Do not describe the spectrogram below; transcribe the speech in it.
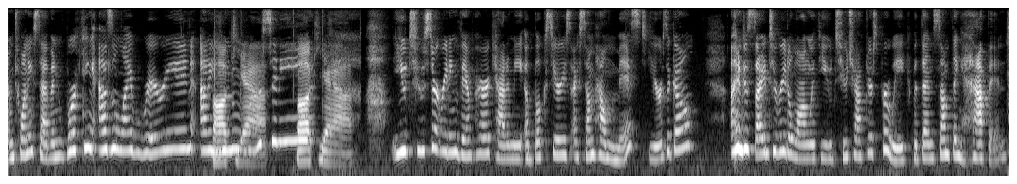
I'm 27, working as a librarian at a Fuck university. yeah. Fuck yeah. You two start reading Vampire Academy, a book series I somehow missed years ago. I decided to read along with you two chapters per week, but then something happened.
